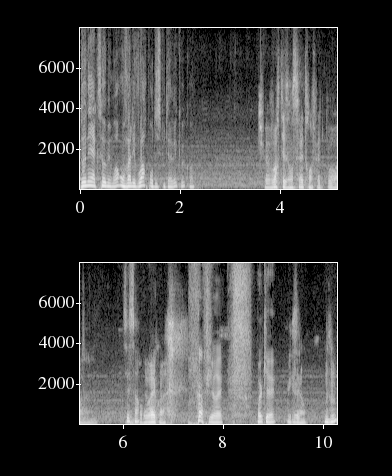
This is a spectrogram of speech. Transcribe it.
donner accès aux mémoires. On va les voir pour discuter avec eux. quoi. Tu vas voir tes ancêtres en fait pour. euh, C'est ça. Pour de vrai quoi. Ah, purée. Ok. Excellent. Mhm.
